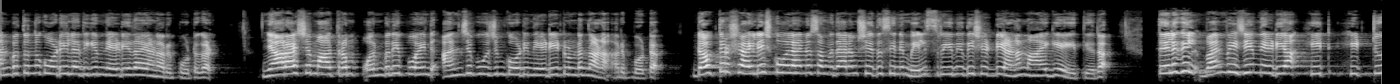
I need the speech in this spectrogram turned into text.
അൻപത്തൊന്ന് കോടിയിലധികം നേടിയതായാണ് റിപ്പോർട്ടുകൾ. ഞായറാഴ്ച മാത്രം ഒൻപത് പോയിന്റ് അഞ്ച് പൂജ്യം കോടി നേടിയിട്ടുണ്ടെന്നാണ് റിപ്പോർട്ട്. ഡോക്ടർ ശൈലേഷ് കോലാനു സംവിധാനം ചെയ്ത സിനിമയിൽ ശ്രീനിധി ഷെട്ടിയാണ് നായികയായി എത്തിയത്. തെലുഗിൽ വൻ വിജയം നേടിയ ഹിറ്റ് ഹിറ്റ് ടു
